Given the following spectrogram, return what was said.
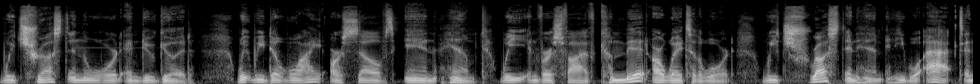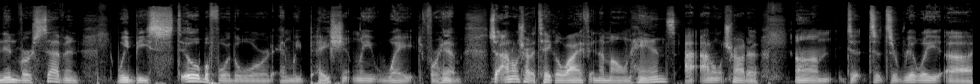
we trust in the Lord and do good. We, we delight ourselves in Him. We, in verse 5, commit our way to the Lord. We trust in Him and He will act. And in verse 7, we be still before the Lord and we patiently wait for Him. So I don't try to take a life into my own hands. I, I don't try to, um, to, to, to really, uh,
